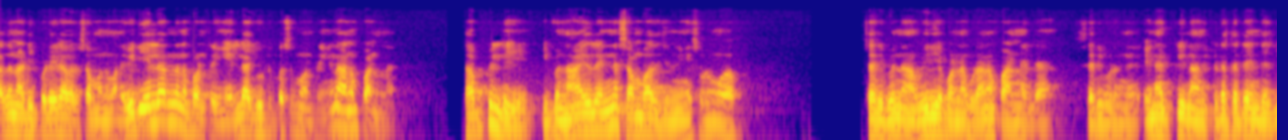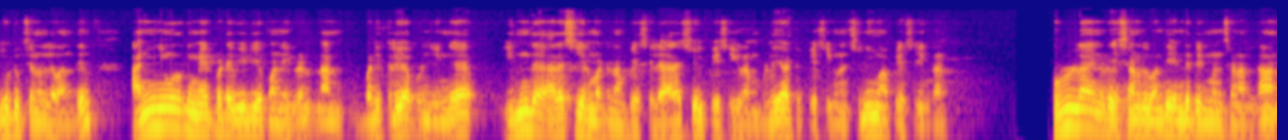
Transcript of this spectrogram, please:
அதன் அடிப்படையில் அவர் சம்மந்தமான வீடியோ எல்லாரும் தானே பண்ணுறீங்க எல்லா யூடியூபர்ஸும் பண்ணுறீங்க நானும் பண்ணேன் தப்பு இல்லையே. இப்போ நான் இதில் என்ன சம்பாதிச்சிருந்தீங்க நீங்கள் சொல்லுங்க சரி இப்போ நான் வீடியோ பண்ணக்கூடாது. நான் பண்ணலை. சரி விடுங்க. எனக்கு நான் கிட்டத்தட்ட இந்த யூடியூப் சேனலில் வந்து அஞ்சூறுக்கும் மேற்பட்ட வீடியோ பண்ணிக்கிறேன். நான் படி தெளிவாக புரிஞ்சுங்க. இந்த அரசியல் மட்டும் நான் பேசலை. அரசியல் பேசுகிறேன் விளையாட்டு பேசுகிறேன் சினிமா பேசுகிறேன் ஃபுல்லாக என்னுடைய சேனல் வந்து என்டர்டெயின்மெண்ட் சேனல் தான்.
